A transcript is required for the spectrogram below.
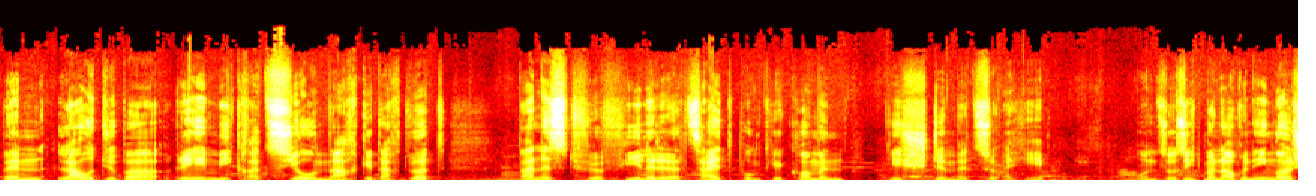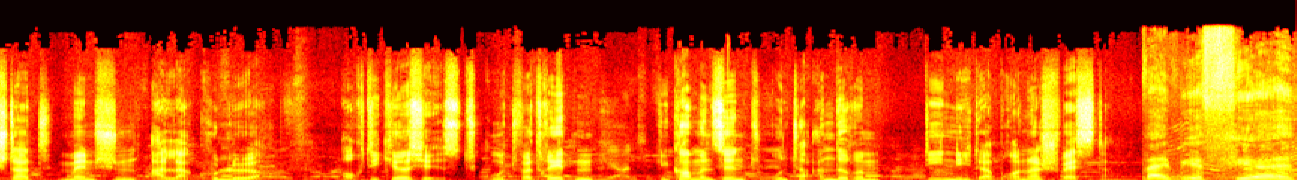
Wenn laut über Remigration nachgedacht wird, dann ist für viele der Zeitpunkt gekommen, die Stimme zu erheben. Und so sieht man auch in Ingolstadt Menschen aller Couleur. Auch die Kirche ist gut vertreten. Gekommen sind unter anderem die Niederbronner Schwestern. Weil wir für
